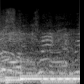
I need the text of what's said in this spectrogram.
Only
